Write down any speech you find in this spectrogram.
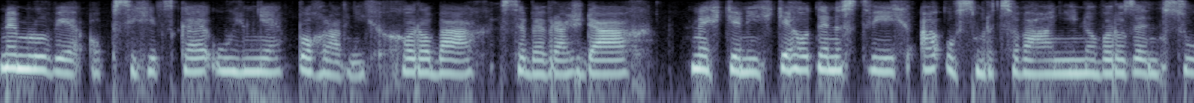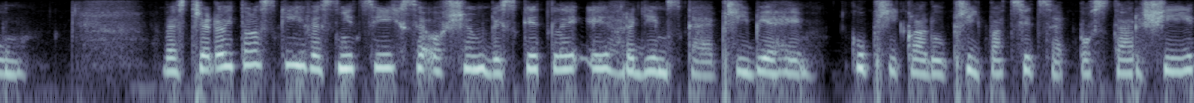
Nemluvě o psychické újmě, pohlavních chorobách, sebevraždách, nechtěných těhotenstvích a usmrcování novorozenců. Ve středoitalských vesnicích se ovšem vyskytly i hrdinské příběhy. Ku příkladu případ sice postarší,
